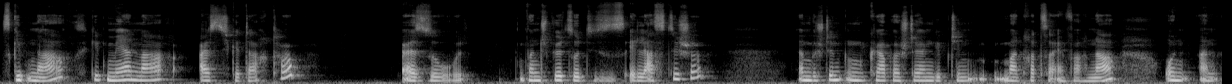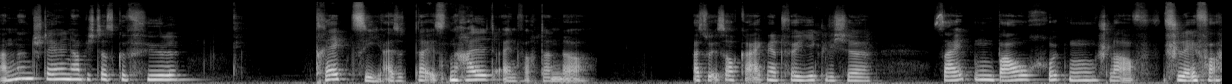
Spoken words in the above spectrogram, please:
Es gibt nach, es gibt mehr nach, als ich gedacht habe. Also man spürt so dieses Elastische. An bestimmten Körperstellen gibt die Matratze einfach nach. Und an anderen Stellen habe ich das Gefühl, trägt sie. Also da ist ein Halt einfach dann da. Also ist auch geeignet für jegliche Seiten, Bauch, Rücken, Schlaf, Schläfer.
